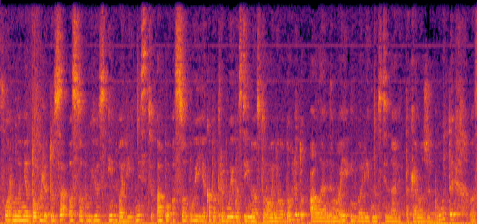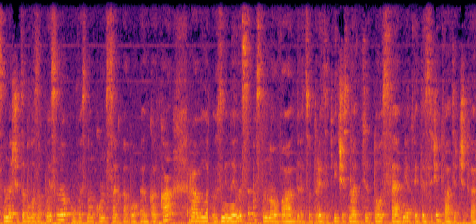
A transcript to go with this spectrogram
оформлення догляду за особою з інвалідністю або особою, яка потребує постійного стороннього догляду, але не має інвалідності. Навіть таке може бути. Основне, що це було записано у висновку МСЕК або ЛКК. Правила змінилися. Постанова 930 від 16 серпня 2024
